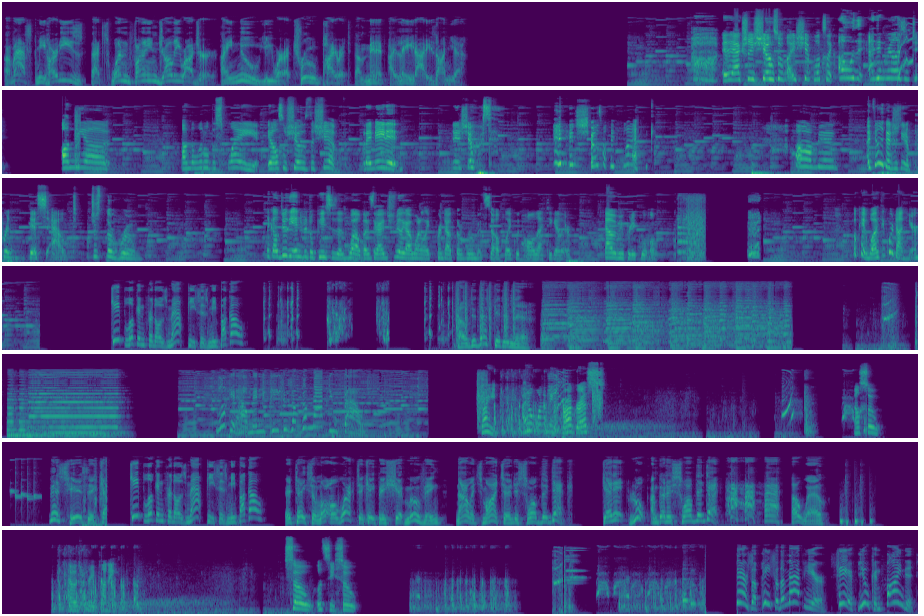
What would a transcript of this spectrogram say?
Avast, me hearties! That's one fine Jolly Roger. I knew ye were a true pirate the minute I laid eyes on ye. it actually shows what my ship looks like. Oh, I didn't realize it on the uh on the little display. It also shows the ship, but I made it. And it shows it shows my flag. Oh man. I feel like I just need to print this out. Just the room. Like I'll do the individual pieces as well, but it's like I just feel like I want to like print out the room itself, like with all that together. That would be pretty cool. Okay, well I think we're done here. Keep looking for those map pieces, me bucko. How did that get in there? Look at how many pieces of the map you found. Right. I don't want to make progress. Also, This here's the cap. Keep looking for those map pieces, me bucko. It takes a lot of work to keep this ship moving. Now it's my turn to swab the deck. Get it? Look, I'm going to swab the deck. Ha ha ha! Oh well. that was pretty funny. So, let's see. So, There's a piece of the map here. See if you can find it.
